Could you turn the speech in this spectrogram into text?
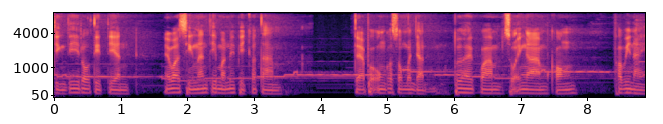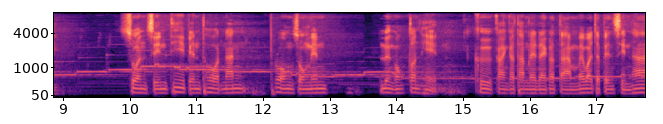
สิ่งที่โลกติเตียนไม่ว่าสิ่งนั้นที่มันไม่ผิดก็ตาม แต่พระองค์ก็ทรงบัญญัติเพื่อให้ความสวยงามของ ระวินัย ส่วนศีลที่เป็นโทษนั้น พระองค์ทรงเน้นเรื่องของต้นเหตุ คือการกระทำใด ๆ ก็ตาม ไม่ว่าจะเป็นศีลห้า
